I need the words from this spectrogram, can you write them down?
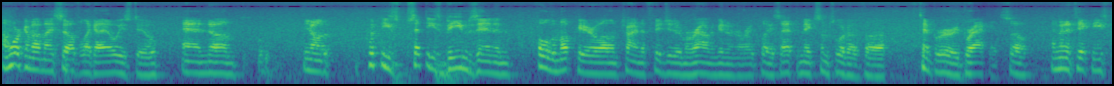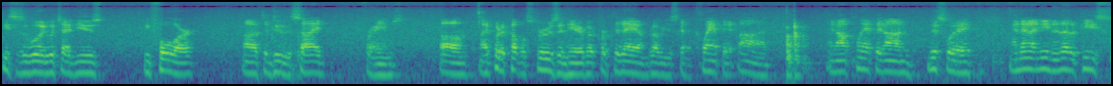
I'm working by myself like I always do. And, um, you know, put these, set these beams in and hold them up here while I'm trying to fidget them around and get them in the right place. I have to make some sort of uh, temporary bracket. So I'm going to take these pieces of wood, which I've used before uh, to do the side frames. Um, I put a couple screws in here, but for today I'm probably just going to clamp it on. And I'll clamp it on this way. And then I need another piece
